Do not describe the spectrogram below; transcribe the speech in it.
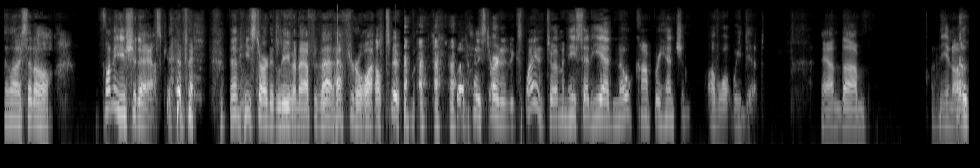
And I said, "Oh, funny you should ask." then he started leaving after that after a while too. but I started explaining to him, and he said he had no comprehension of what we did. And um, you know,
